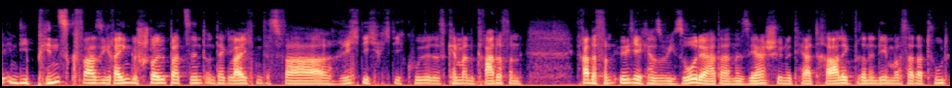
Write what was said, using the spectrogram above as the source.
in die Pins quasi reingestolpert sind und dergleichen. Das war richtig, richtig cool. Das kennt man gerade von, gerade von Iljek ja sowieso. Der hat da eine sehr schöne Theatralik drin in dem, was er da tut.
